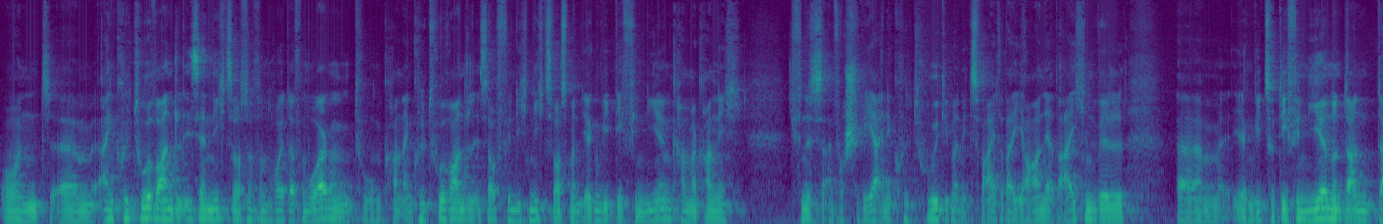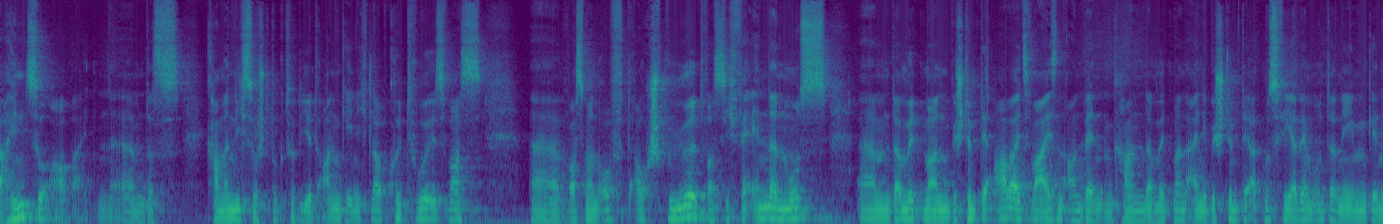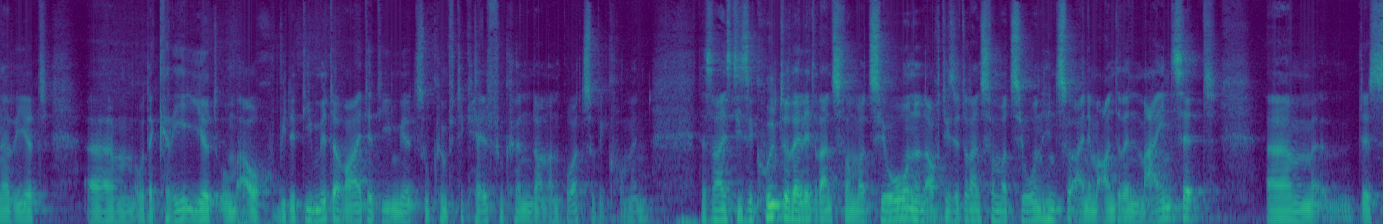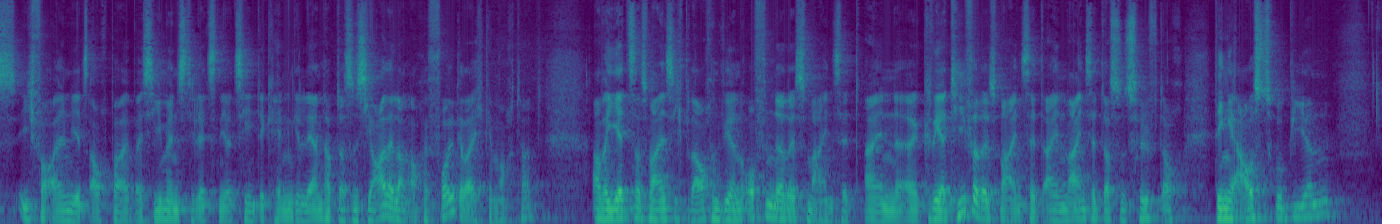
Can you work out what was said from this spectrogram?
Und ähm, ein Kulturwandel ist ja nichts, was man von heute auf morgen tun kann. Ein Kulturwandel ist auch, finde ich, nichts, was man irgendwie definieren kann. Man kann nicht, ich finde es einfach schwer, eine Kultur, die man in zwei, drei Jahren erreichen will, irgendwie zu definieren und dann dahin zu arbeiten. Ähm, das kann man nicht so strukturiert angehen. Ich glaube, Kultur ist was, äh, was man oft auch spürt, was sich verändern muss, ähm, damit man bestimmte Arbeitsweisen anwenden kann, damit man eine bestimmte Atmosphäre im Unternehmen generiert ähm, oder kreiert, um auch wieder die Mitarbeiter, die mir zukünftig helfen können, dann an Bord zu bekommen. Das heißt, diese kulturelle Transformation und auch diese Transformation hin zu einem anderen Mindset, ähm, das ich vor allem jetzt auch bei, bei Siemens die letzten Jahrzehnte kennengelernt habe, das uns jahrelang auch erfolgreich gemacht hat. Aber jetzt aus meiner Sicht brauchen wir ein offeneres Mindset, ein äh, kreativeres Mindset, ein Mindset, das uns hilft, auch Dinge auszuprobieren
